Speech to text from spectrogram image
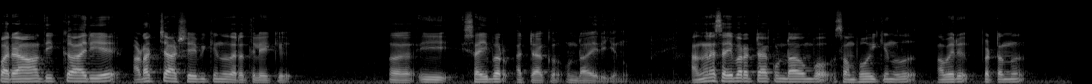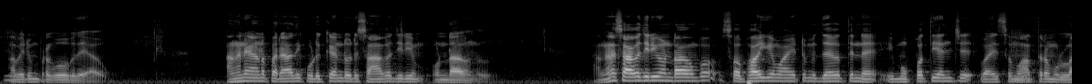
പരാതിക്കാരിയെ അടച്ചാക്ഷേപിക്കുന്ന തരത്തിലേക്ക് ഈ സൈബർ അറ്റാക്ക് ഉണ്ടായിരിക്കുന്നു. അങ്ങനെ സൈബർ അറ്റാക്ക് ഉണ്ടാകുമ്പോൾ സംഭവിക്കുന്നത് അവർ പെട്ടെന്ന് അവരും പ്രകോപിതയാകും അങ്ങനെയാണ് പരാതി കൊടുക്കേണ്ട ഒരു സാഹചര്യം ഉണ്ടാകുന്നത്. അങ്ങനെ സാഹചര്യം ഉണ്ടാകുമ്പോൾ സ്വാഭാവികമായിട്ടും ഇദ്ദേഹത്തിന്റെ ഈ മുപ്പത്തിയഞ്ച് വയസ്സ് മാത്രമുള്ള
